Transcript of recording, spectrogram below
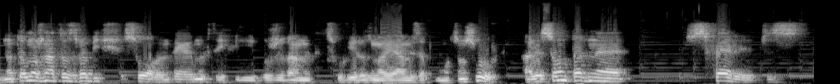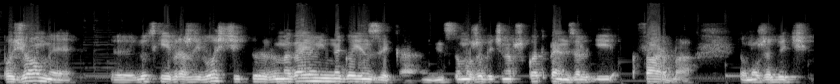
no to można to zrobić słowem, tak jak my w tej chwili używamy słów i rozmawiamy za pomocą słów. Ale są pewne sfery czy poziomy ludzkiej wrażliwości, które wymagają innego języka. Więc to może być na przykład pędzel i farba, to może być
